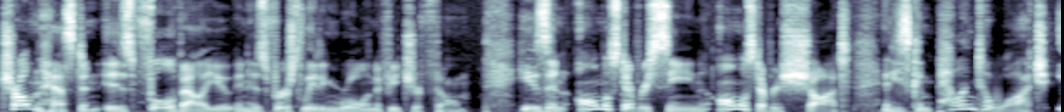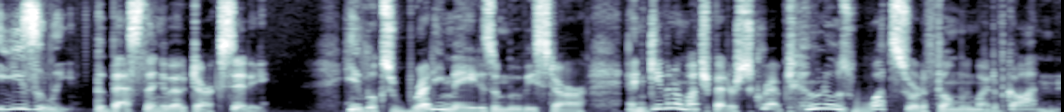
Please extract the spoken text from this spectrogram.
Charlton Heston is full value in his first leading role in a feature film. He is in almost every scene, almost every shot, and he's compelling to watch, easily the best thing about Dark City. He looks ready made as a movie star, and given a much better script, who knows what sort of film we might have gotten.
